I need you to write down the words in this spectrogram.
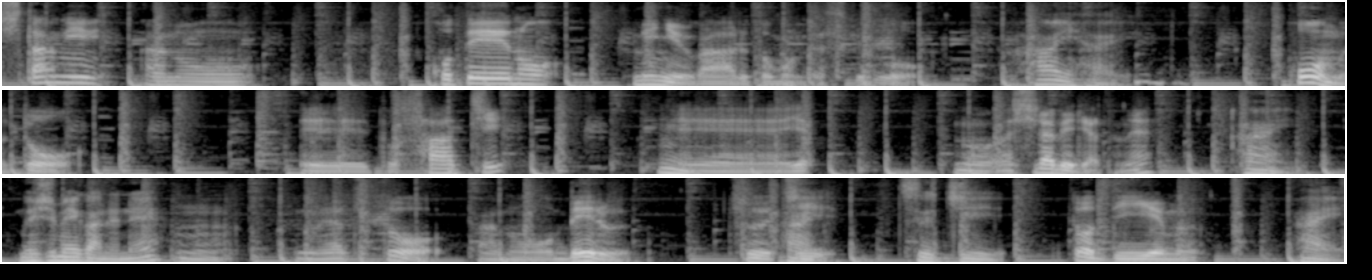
下に、あの、固定のメニューがあると思うんですけど、はいはい。ホームと、えっ、ー、と、サーチ、うん、えー、の調べるやつね。はい。虫眼鏡ね。うん。のやつと、あの、ベル、通知、はい、通知と DM。はい。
